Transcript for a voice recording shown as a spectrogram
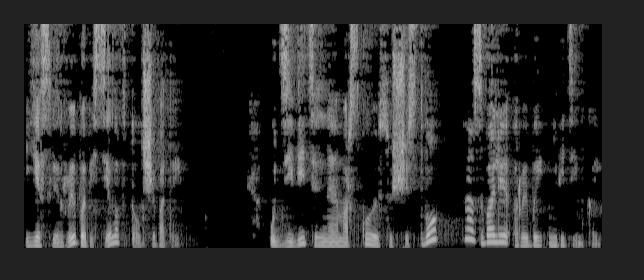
если рыба висела в толще воды. Удивительное морское существо назвали рыбой-невидимкой.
